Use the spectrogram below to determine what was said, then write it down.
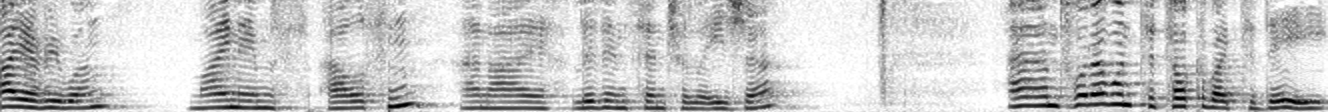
Hi everyone, my name's Alison and I live in Central Asia. And what I want to talk about today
